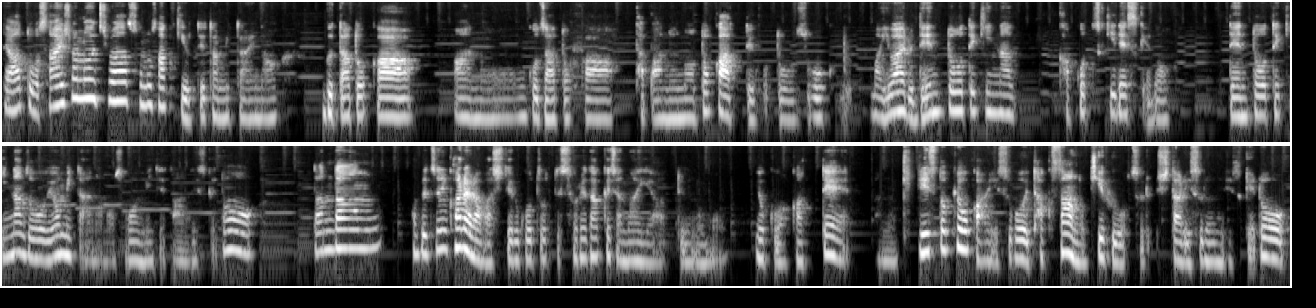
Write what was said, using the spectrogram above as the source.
で、あと最初のうちは、そのさっき言ってたみたいな、豚とか、あの、ゴザとか、タパ布とかっていうことをすごく、まあ、いわゆる伝統的な、かっこつきですけど、伝統的な贈与みたいなのをすごい見てたんですけど、だんだん別に彼らがしてることってそれだけじゃないやっていうのもよく分かって、あのキリスト教会にすごいたくさんの寄付をするしたりするんですけど、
